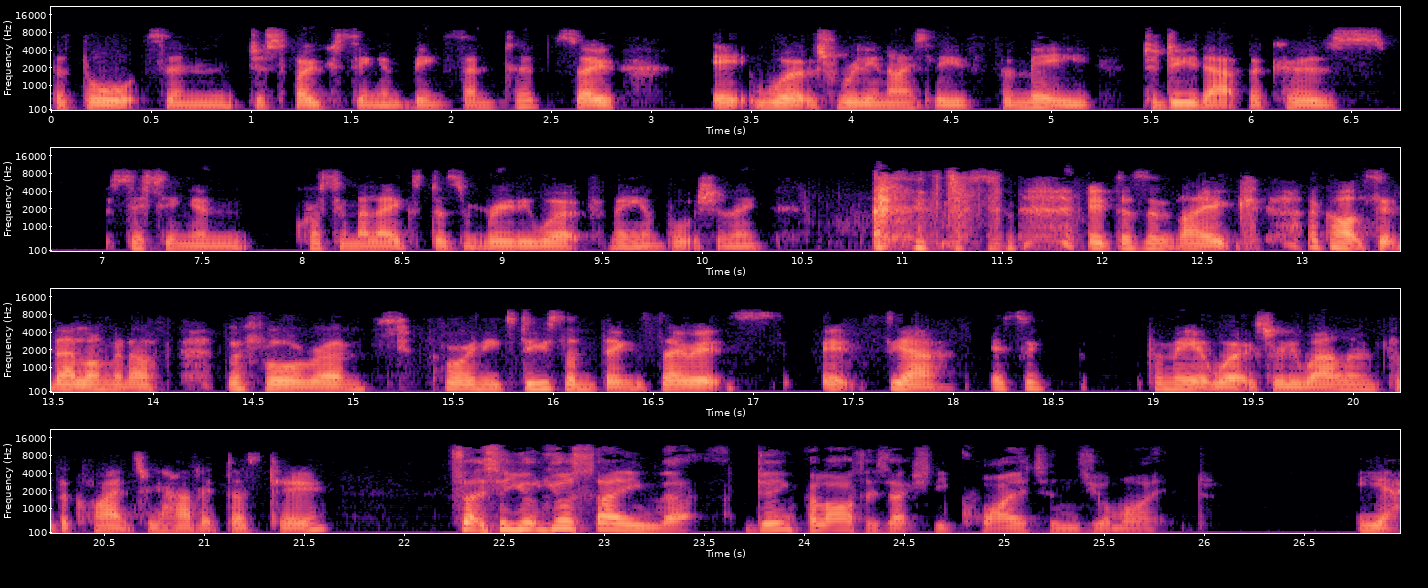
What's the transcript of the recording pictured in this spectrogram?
the thoughts and just focusing and being centered. So it works really nicely for me to do that because sitting and crossing my legs doesn't really work for me, unfortunately. it doesn't it doesn't like I can't sit there long enough before um before I need to do something. So it's it's yeah, it's a for me it works really well and for the clients we have it does too. So so you're you're saying that doing Pilates actually quietens your mind? Yes.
